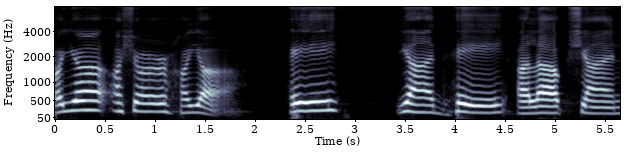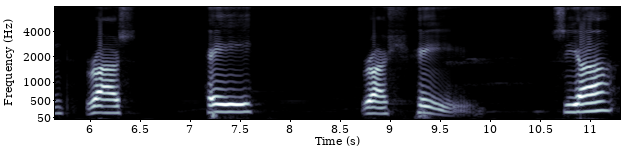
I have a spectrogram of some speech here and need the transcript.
Haya asyar haya. Hey, yad, hey, alap, shan, ras, hey, rush, hey. Siya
